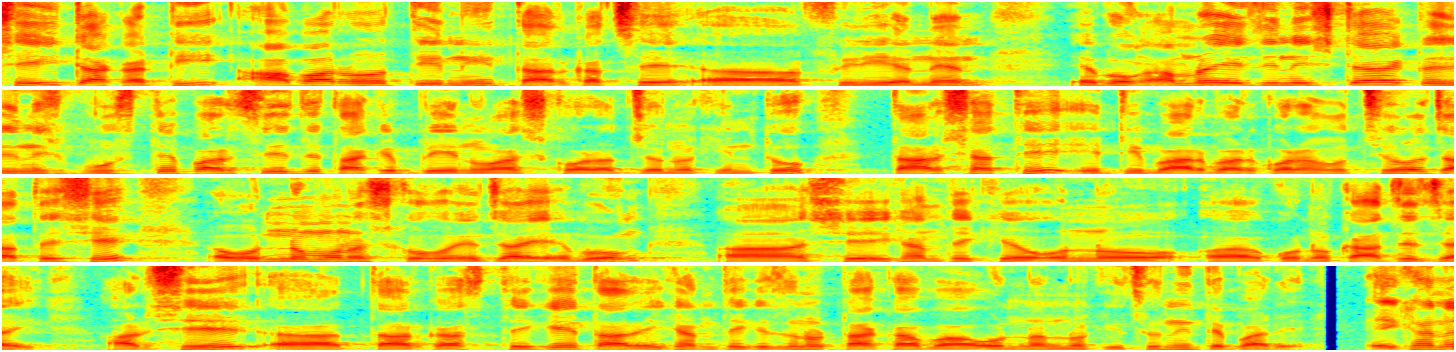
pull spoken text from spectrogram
সেই টাকাটি আবারও তিনি তার কাছে ফিরিয়ে নেন। এবং আমরা এই জিনিসটা একটা জিনিস বুঝতে পারছি যে তাকে ব্রেন ওয়াশ করার জন্য কিন্তু তার সাথে এটি বারবার করা হচ্ছিল যাতে সে অন্য মনস্ক হয়ে যায় এবং সে এখান থেকে অন্য কোনো কাজে যায়। আর সে তার কাছ থেকে তার এখান থেকে যেন টাকা বা অন্যান্য কিছু নিতে পারে। এখানে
